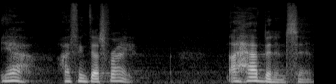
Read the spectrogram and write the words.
yeah, I think that's right. I have been in sin.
